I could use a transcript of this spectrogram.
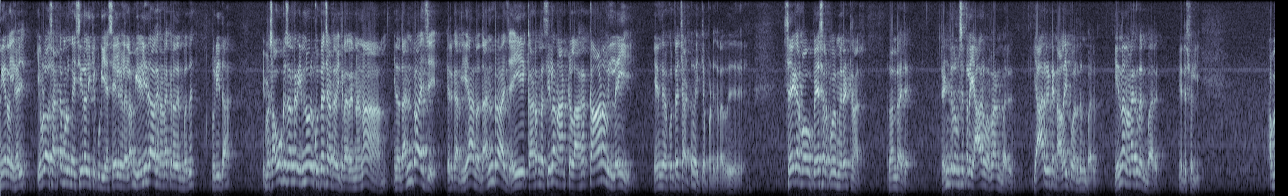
மீறல்கள் இவ்வளவு சட்டம் ஒழுங்கை சீரழிக்கக்கூடிய செயல்கள் எல்லாம் எளிதாக நடக்கிறது என்பது புரியுதா? இப்போ சவுக்கு சங்கர் இன்னொரு குற்றச்சாட்டை வைக்கிறார். என்னன்னா இந்த தன்ராஜ் இருக்கார் இல்லையா? அந்த தன்ராஜை கடந்த சில நாட்களாக காணவில்லை என்கிற குற்றச்சாட்டு வைக்கப்படுகிறது. சேகர் பாபு பேசுகிறப்போ மிரட்டினார் தன்ராஜை. ரெண்டு நிமிஷத்தில் யார் வர்றான்னு பாரு. யார்கிட்ட இந்த அழைப்பு வருதுன்னு பாரு. என்ன நடக்குதுன்னு பாரு என்று சொல்லி. அப்போ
